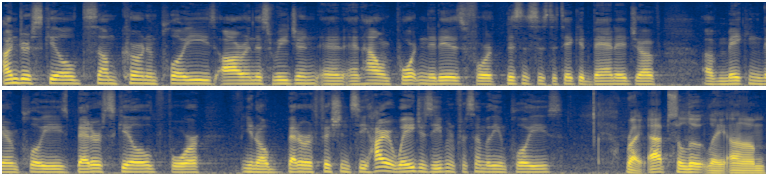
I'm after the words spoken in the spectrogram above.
underskilled some current employees are in this region and, and how important it is for businesses to take advantage of, of making their employees better skilled for you know, better efficiency, higher wages even for some of the employees? Right, absolutely. Um,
